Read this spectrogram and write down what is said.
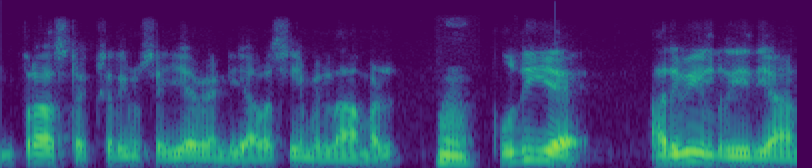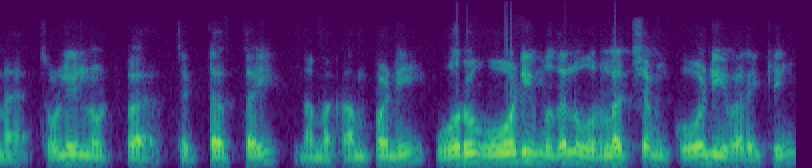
இன்ஃப்ராஸ்ட்ரக்சரையும் செய்ய வேண்டிய அவசியம் இல்லாமல் புதிய அறிவியல் ரீதியான தொழில்நுட்ப திட்டத்தை நம்ம கம்பெனி ஒரு கோடி முதல் ஒரு லட்சம் கோடி வரைக்கும்.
